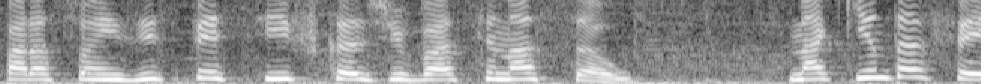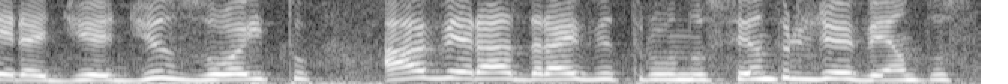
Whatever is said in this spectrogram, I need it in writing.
para ações específicas de vacinação. Na quinta-feira, dia 18, haverá drive-thru no centro de eventos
